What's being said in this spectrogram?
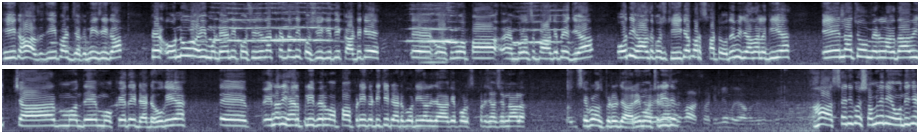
ਠੀਕ ਹਾਲਤ ਸੀ, ਪਰ ਜ਼ਖਮੀ ਸੀਗਾ। ਫਿਰ ਉਹਨੂੰ ਅਸੀਂ ਮੁੰਡਿਆਂ ਦੀ ਕੋਸ਼ਿਸ਼ ਨਾਲ ਕੱਢਣ ਦੀ ਕੋਸ਼ਿਸ਼ ਕੀਤੀ, ਕੱਢ ਕੇ ਤੇ ਉਸ ਨੂੰ ਆਪਾਂ ਐਂਬੂਲੈਂਸ ਪਾ ਕੇ ਭੇਜਿਆ। ਉਹਦੀ ਹਾਲਤ ਕੁਝ ਠੀਕ ਹੈ ਪਰ ਸੱਟ ਉਹਦੇ ਵੀ ਜ਼ਿਆਦਾ ਲੱਗੀ ਹੈ। ਇਹਨਾਂ ਚੋਂ ਮੈਨੂੰ ਲੱਗਦਾ ਵੀ ਚਾਰ ਬੰਦੇ ਮੌਕੇ ਤੇ ਡੈੱਡ ਹੋ ਗਏ ਆ। ਤੇ ਇਹਨਾਂ ਦੀ ਹੈਲਪ ਲਈ ਫਿਰ ਆਪਾਂ ਆਪਣੀ ਗੱਡੀ 'ਚ ਡੈੱਡ ਬੋਡੀ ਨਾਲ ਜਾ ਕੇ ਪੁਲਿਸ ਪ੍ਰਸ਼ਾਸਨ ਨਾਲ ਸਿਵਲ ਹਸਪੀਟਲ ਜਾ ਰਹੇ ਮੋਚਰੀ 'ਚ। ਹਾਦਸਾ ਕਿੰਨੇ ਹੋਇਆ ਹਾਦਸੇ ਦੀ ਕੋਈ ਸਮਝ ਨਹੀਂ ਆਉਂਦੀ ਜੀ।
